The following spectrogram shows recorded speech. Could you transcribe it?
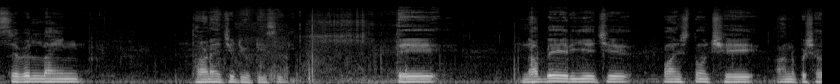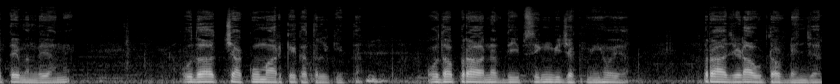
ਸਿਵਲ ਲਾਈਨ ਥਾਣੇ 'ਚ ਡਿਊਟੀ ਸੀਗੀ। ਤੇ ਨਾਭੇ ਏਰੀਏ 'ਚ 5 ਤੋਂ 6 ਅਣਪਛਾਤੇ ਬੰਦਿਆਂ ਨੇ ਉਹਦਾ ਚਾਕੂ ਮਾਰ ਕੇ ਕਤਲ ਕੀਤਾ। ਉਹਦਾ ਭਰਾ ਨਵਦੀਪ ਸਿੰਘ ਵੀ ਜ਼ਖਮੀ ਹੋਇਆ। ਭਰਾ ਜਿਹੜਾ ਆਊਟ ਆਫ ਡੇਂਜਰ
